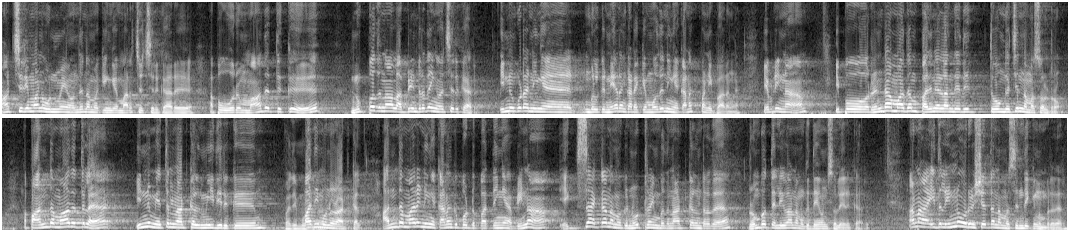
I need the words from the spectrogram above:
ஆச்சரியமான உண்மையை வந்து நமக்கு இங்கே மறைச்சு வச்சிருக்காரு. அப்போ ஒரு மாதத்துக்கு முப்பது நாள் அப்படின்றத இங்கே வச்சிருக்காரு. இன்னும் கூட நீங்கள் உங்களுக்கு நேரம் கிடைக்கும் போது நீங்கள் கனெக்ட் பண்ணி பாருங்கள் எப்படின்னா இப்போது ரெண்டாம் மாதம் பதினேழாம் தேதி துவங்குச்சுன்னு நம்ம சொல்கிறோம் அப்போ அந்த மாதத்தில் இன்னும் எத்தனை நாட்கள் மீதி இருக்கு? பதிமூணு பதிமூணு நாட்கள். அந்த மாதிரி நீங்கள் கணக்கு போட்டு பார்த்தீங்க அப்படின்னா எக்ஸாக்டாக நமக்கு நூற்றி ஐம்பது நாட்கள்ன்றத ரொம்ப தெளிவாக நமக்கு தேவன் சொல்லியிருக்காரு. ஆனால் இதில் இன்னும் ஒரு விஷயத்த நம்ம சிந்திக்கணும் பிரதர்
